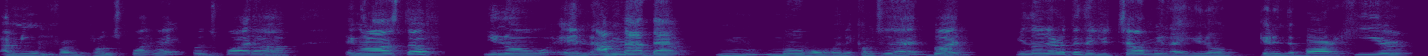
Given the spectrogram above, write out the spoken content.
I mean, mm. front front squat, right? Front mm. squat, mm. uh, and all that stuff. You know, and I'm not that mobile when it comes to that, but you know, little things that you tell me, like you know, getting the bar here,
